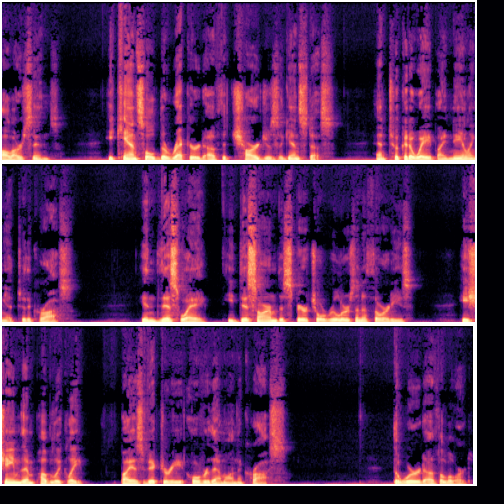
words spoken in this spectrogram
all our sins. He canceled the record of the charges against us and took it away by nailing it to the cross. In this way, he disarmed the spiritual rulers and authorities. He shamed them publicly by his victory over them on the cross. The word of the Lord.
